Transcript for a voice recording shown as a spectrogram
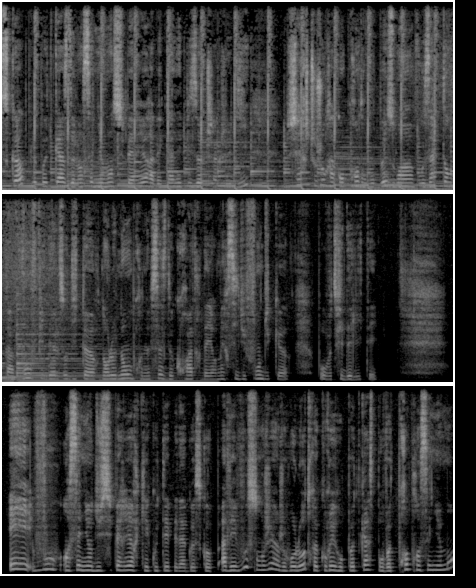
Pédagoscope, le podcast de l'enseignement supérieur avec un épisode chaque jeudi, cherche toujours à comprendre vos besoins, vos attentes à vous, fidèles auditeurs, dont le nombre ne cesse de croître. D'ailleurs, merci du fond du cœur pour votre fidélité. Et vous, enseignants du supérieur qui écoutez Pédagoscope, avez-vous songé un jour ou l'autre recourir au podcast pour votre propre enseignement?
